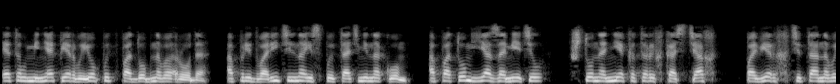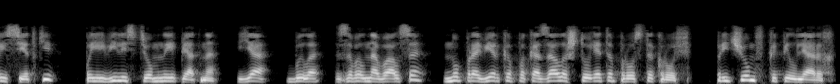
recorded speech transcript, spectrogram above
это у меня первый опыт подобного рода, а предварительно испытать ни на ком. А потом я заметил, что на некоторых костях, Поверх титановой сетки, появились темные пятна. Я, было, заволновался, но проверка показала, что это просто кровь. Причем в капиллярах.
